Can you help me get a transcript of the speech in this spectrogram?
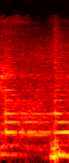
you.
